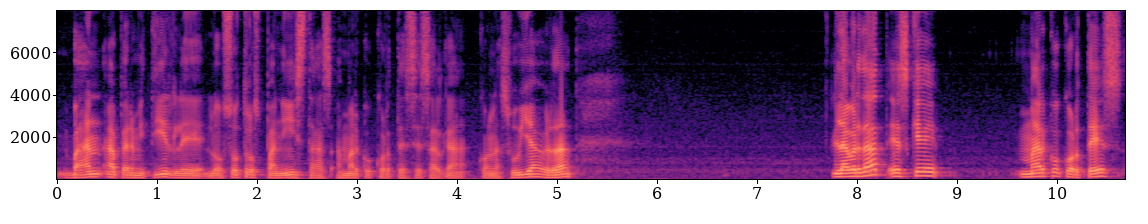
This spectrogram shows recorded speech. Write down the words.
van a permitirle los otros panistas a Marco Cortés se salga con la suya, ¿verdad? La verdad es que Marco Cortés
